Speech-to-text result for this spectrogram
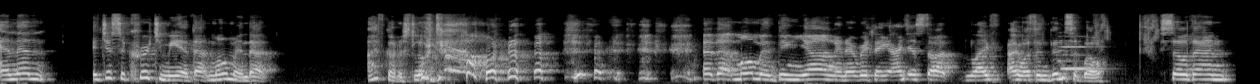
And then it just occurred to me at that moment that I've got to slow down. at that moment, being young and everything, I just thought life, I was invincible. So then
